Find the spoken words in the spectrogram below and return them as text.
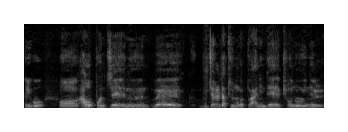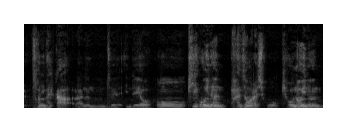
그리고 어, 아홉 번째는 왜 무죄를 다투는 것도 아닌데 변호인을 선임할까라는 문제인데요. 어, 피고인은 반성을 하시고 변호인은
